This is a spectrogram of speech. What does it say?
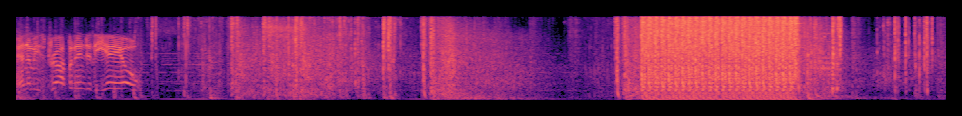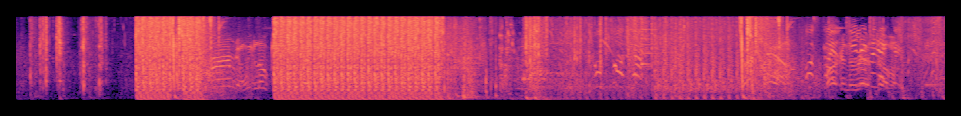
Enemies dropping into the AO. Confirmed and we located Hot contact! Target down. Hostile Marking the rest of them. eliminated!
